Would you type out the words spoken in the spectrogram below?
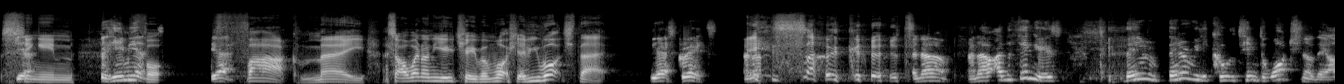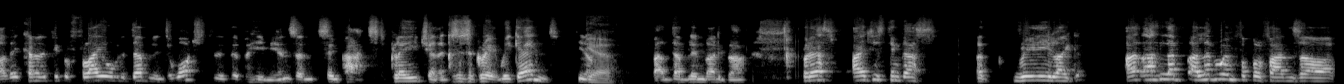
singing Bohemian. for. Yeah. Fuck me! So I went on YouTube and watched it. Have you watched that? Yes, great. Know. It's so good. I know, I know. And the thing is, they're they're a really cool team to watch. Now they are. They kind of people fly over to Dublin to watch the, the Bohemians and St Pat's to play each other because it's a great weekend. You know, Yeah. about Dublin, blah blah blah. But that's I just think that's a really like I, I love I love when football fans are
